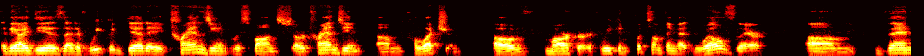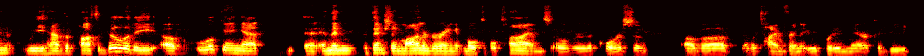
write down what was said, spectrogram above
the idea is that if we could get a transient response or transient um, collection of marker, if we can put something that dwells there, um, then we have the possibility of looking at and then potentially monitoring it multiple times over the course of of a, of a time frame that you put in there. It could be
